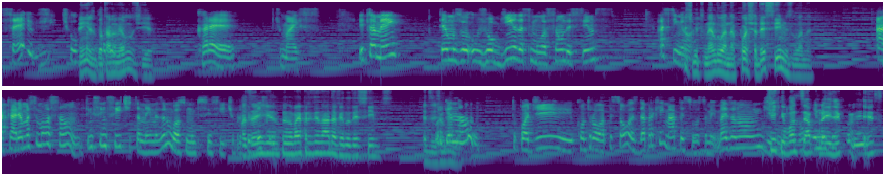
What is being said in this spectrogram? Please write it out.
Sério? Gente, que Sim, eles botaram no mesmo dia. Cara, é demais. E também temos o, o joguinho da simulação The Sims, Assim, ó. Acredito, né, Luana? Poxa, The Sims, Luana. Ah, cara, é uma simulação. Tem SimCity também, mas eu não gosto muito de SimCity. Eu Mas Sims. tu não vai aprender nada vendo The Sims. Quer dizer, Por que jogando. não? Tu pode controlar pessoas, dá pra queimar pessoas também, mas eu não O indico. que, que gente, você aprende com isso?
